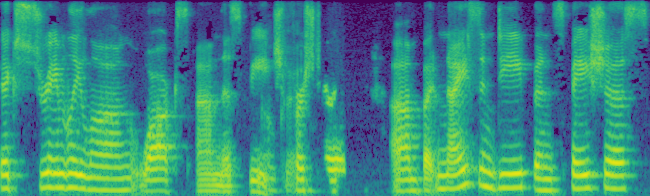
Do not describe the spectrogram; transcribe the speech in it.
extremely long walks on this beach okay. for sure. Um, but nice and deep and spacious.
